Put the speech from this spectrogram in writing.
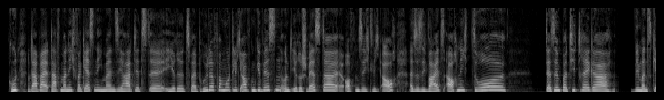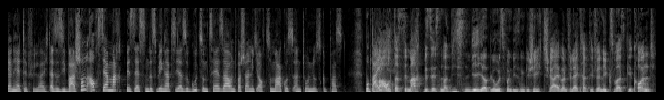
Gut, dabei darf man nicht vergessen, ich meine, sie hat jetzt äh, ihre zwei Brüder vermutlich auf dem Gewissen und ihre Schwester offensichtlich auch. Also sie war jetzt auch nicht so der Sympathieträger, wie man es gern hätte vielleicht. Also sie war schon auch sehr machtbesessen, deswegen hat sie ja so gut zum Cäsar und wahrscheinlich auch zu Marcus Antonius gepasst. Wobei, Aber auch, dass sie machtbesessen war, wissen wir ja bloß von diesen Geschichtsschreibern. Vielleicht hat die für nix was gekonnt.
